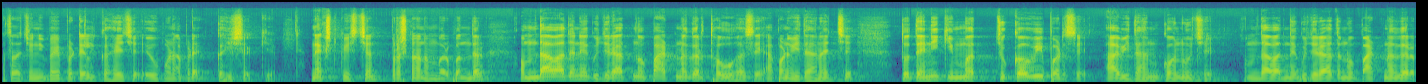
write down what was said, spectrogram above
અથવા ચુનીભાઈ પટેલ કહે છે એવું પણ આપણે કહી શકીએ. નેક્સ્ટ ક્વેશ્ચન પ્રશ્ન નંબર પંદર. અમદાવાદ અને ગુજરાતનો પાટનગર થવું હશે, આ પણ વિધાન જ છે. તો તેની કિંમત ચૂકવવી પડશે, આ વિધાન કોનું છે? અમદાવાદને ગુજરાતનો પાટનગર.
